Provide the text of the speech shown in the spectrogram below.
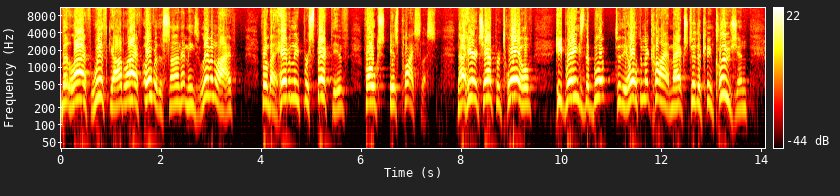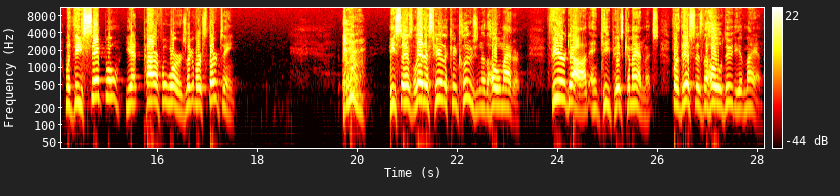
But life with God, life over the sun, that means living life from a heavenly perspective, folks, is priceless. Now, here in chapter 12, he brings the book to the ultimate climax, to the conclusion, with these simple yet powerful words. Look at verse 13. he says, Let us hear the conclusion of the whole matter. Fear God and keep his commandments, for this is the whole duty of man.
